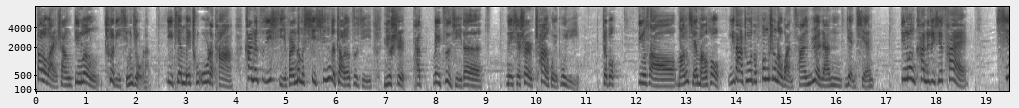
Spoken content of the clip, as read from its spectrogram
到了晚上，丁愣彻底醒酒了。一天没出屋的他，看着自己媳妇儿那么细心的照料自己，于是他为自己的那些事儿忏悔不已。这不。丁嫂忙前忙后，一大桌子丰盛的晚餐跃然眼前。丁愣看着这些菜，鲜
